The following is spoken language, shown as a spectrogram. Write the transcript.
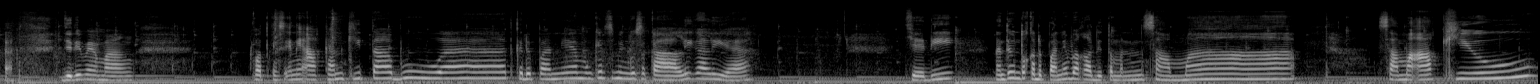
Jadi memang podcast ini akan kita buat ke depannya mungkin seminggu sekali kali ya. Jadi nanti untuk ke depannya bakal ditemenin sama sama Aku,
